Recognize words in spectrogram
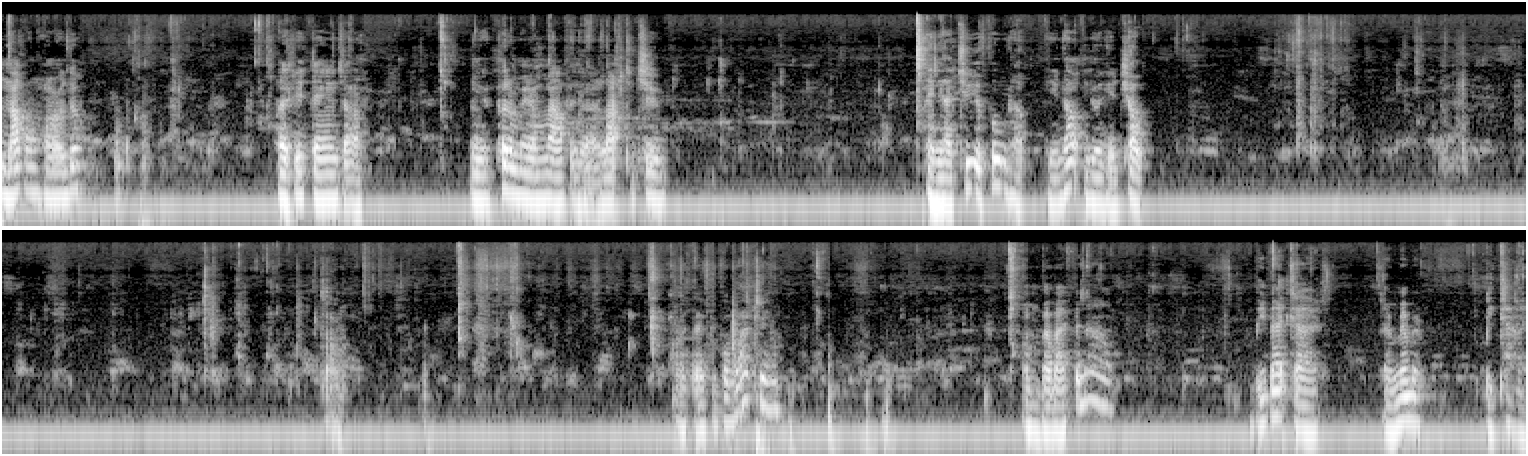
not gonna hold you. Cause these things are, when you put them in your mouth, there's a lot to chew. And you chew your food up. If you don't, you'll get choked. So, thank you for watching. Bye bye for now. Be back, guys. And remember, be kind.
